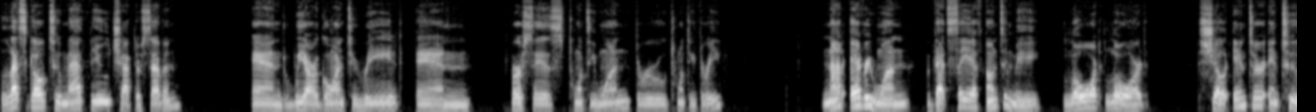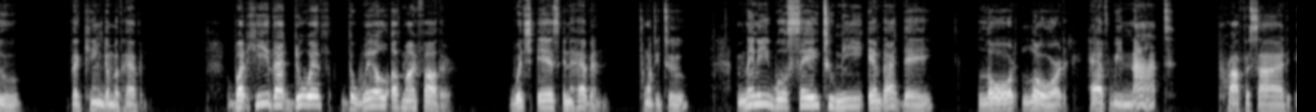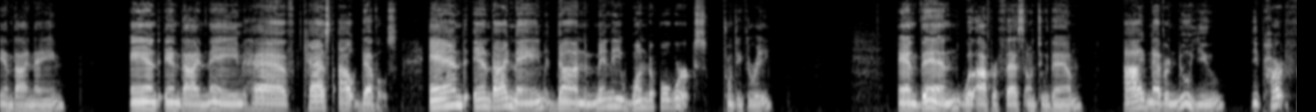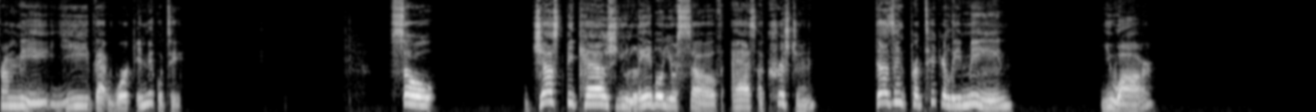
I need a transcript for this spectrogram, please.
let's go to Matthew chapter 7, and we are going to read in verses 21 through 23. Not everyone that saith unto me, Lord, Lord, shall enter into the kingdom of heaven, but he that doeth the will of my Father, which is in heaven. 22. Many will say to me in that day, Lord, Lord, have we not prophesied in thy name, and in thy name have cast out devils, and in thy name done many wonderful works. 23. And then will I profess unto them, I never knew you. Depart from me, ye that work iniquity. So, just because you label yourself as a Christian doesn't particularly mean you are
